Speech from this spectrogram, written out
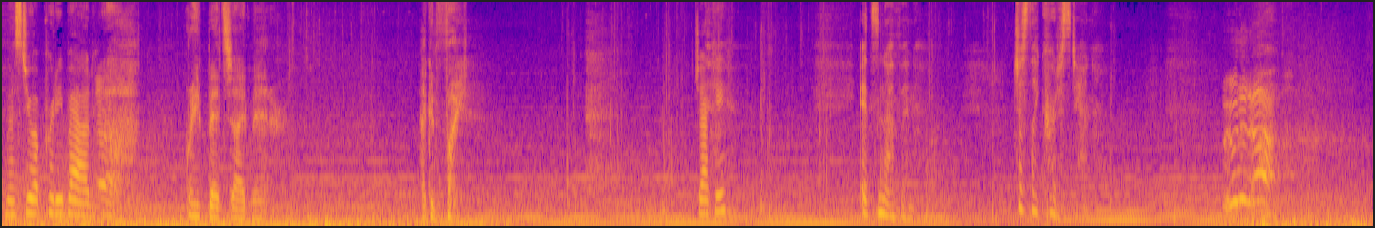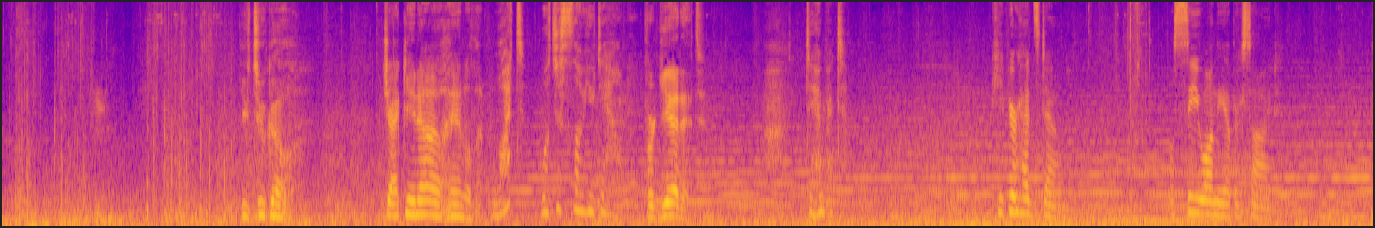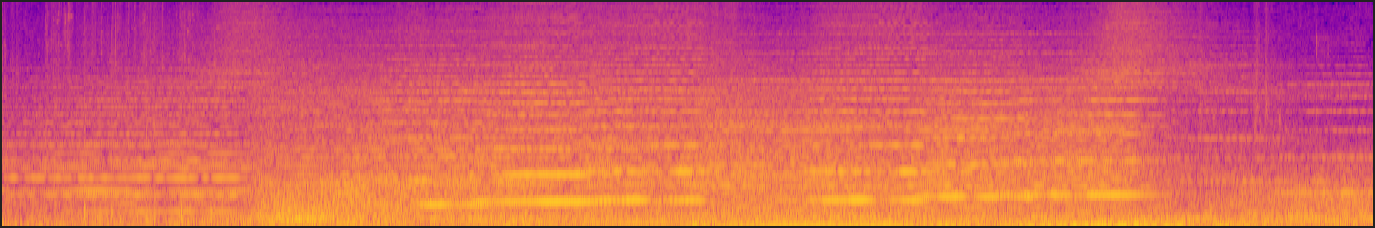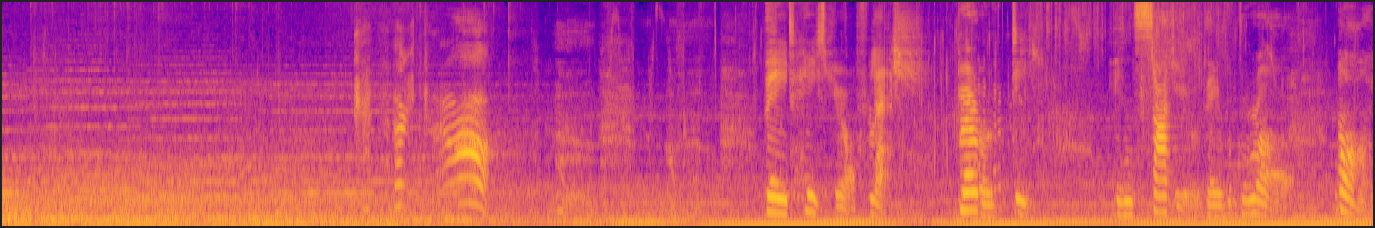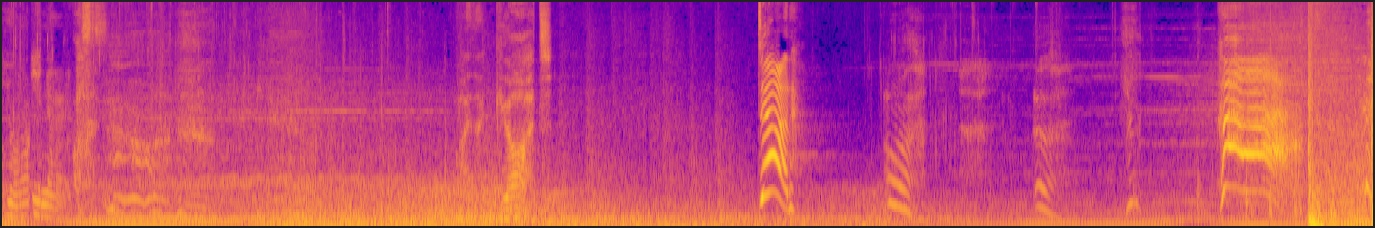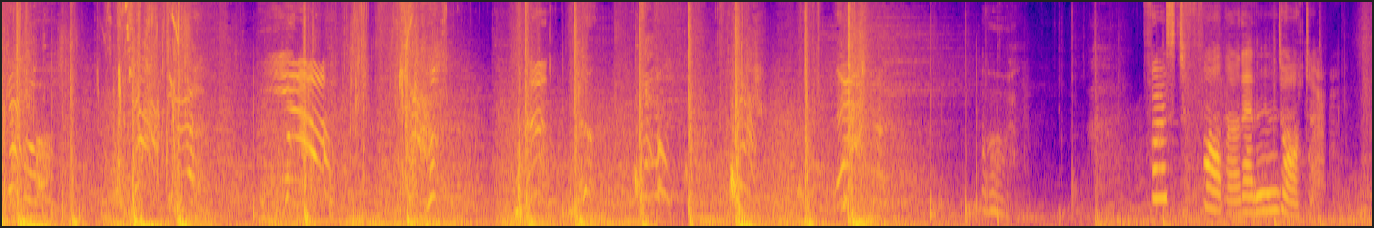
Messed you up pretty bad. Ah, great bedside manner. I can fight. Jacqui? It's nothing. Just like Kurdistan. You two go. Jacqui and I'll handle them. What? We'll just slow you down. Forget it. Damn it. Keep your heads down. I'll see you on the other side. They taste your flesh, burrow deep. Inside you, they will grow, all your innards. By the gods. First father, and daughter.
